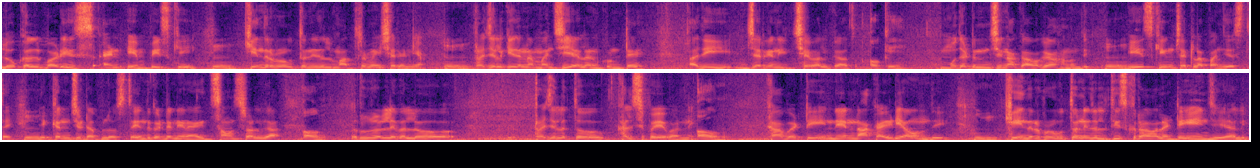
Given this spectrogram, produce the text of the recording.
లోకల్ బాడీస్ అండ్ ఎంపీస్కి మ్మ్. కేంద్ర ప్రభుత్వ నిధులు మాత్రమే శరణ్యం మ్మ్. ప్రజలకి ఏదైనా మంచి చేయాలనుకుంటే అది జరగనిచ్చేవాళ్ళు కాదు ఓకే మొదటి నుంచి నాకు అవగాహన ఉంది. ఏ స్కీమ్స్ ఎట్లా పనిచేస్తాయి. ఎక్కడి నుంచి డబ్బులు వస్తాయి ఎందుకంటే నేను ఐదు సంవత్సరాలుగా రూరల్ లెవెల్లో ప్రజలతో కలిసిపోయేవాడిని అవును కాబట్టి నేను నాకు ఐడియా ఉంది. మ్మ్. కేంద్ర ప్రభుత్వ నిధులు తీసుకురావాలంటే ఏం చేయాలి.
